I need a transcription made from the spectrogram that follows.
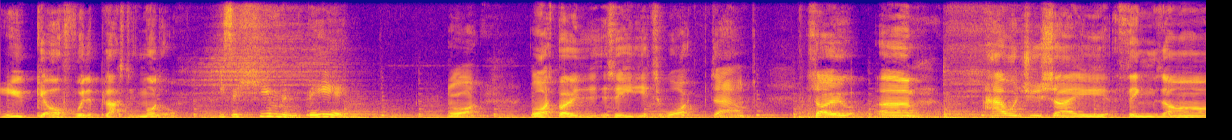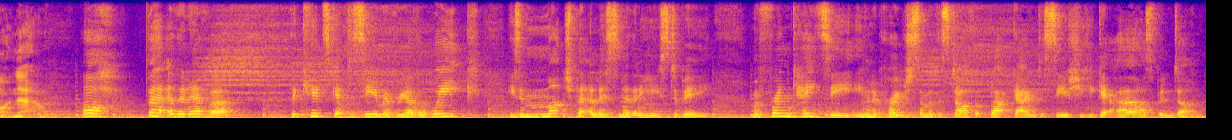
You get off with a plastic model. He's a human being. Right. Well, I suppose it's easier to wipe down. So, um, how would you say things are now? Oh, better than ever. The kids get to see him every other week. He's a much better listener than he used to be. My friend Katie even approached some of the staff at Blackgang to see if she could get her husband done,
